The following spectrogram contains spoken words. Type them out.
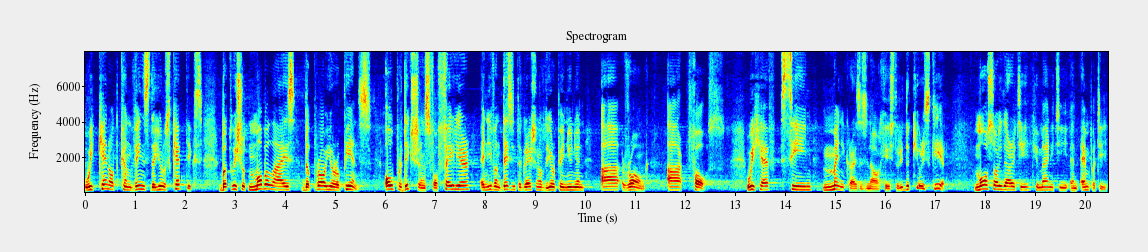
We cannot convince the Eurosceptics, but we should mobilize the pro-Europeans. All predictions for failure and even disintegration of the European Union are wrong, are false. We have seen many crises in our history. The cure is clear. More solidarity, humanity and empathy,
